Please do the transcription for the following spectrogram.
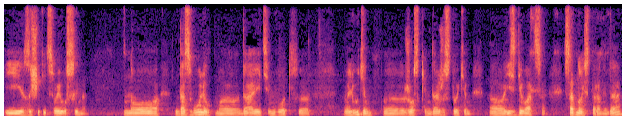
и защитить своего сына. Но дозволил да, этим вот людям жестким, да, жестоким издеваться. С одной стороны, да,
